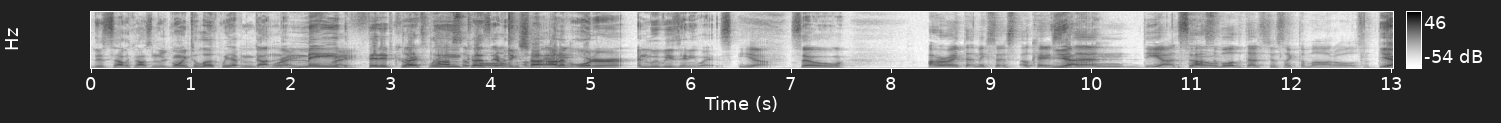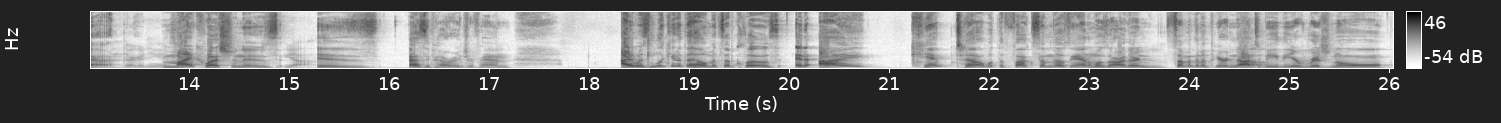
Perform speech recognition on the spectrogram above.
this is how the costumes are going to look. We haven't gotten Right, them made, right. fitted correctly because everything's shot out of order in movies, anyways. yeah So all right that makes sense okay so Yeah. then yeah it's So- possible that that's just like the models that they're, Yeah. they're gonna use My question is Yeah. is as a Power Ranger fan, I was looking at the helmets up close and I can't tell what the fuck some of those animals are. They're some of them appear not to Oh. be the original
